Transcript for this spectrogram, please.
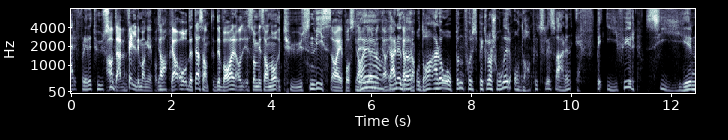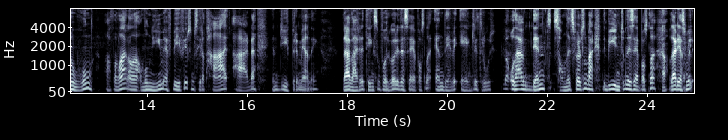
er flere tusen. Ja, det er veldig mange e-poster. Ja. Ja. og dette er sant. Det var, som vi sa nå, tusenvis av e-poster. Ja, ja, ja. Det ja, ja. Og da er det åpen for spekulasjoner, og da plutselig så er det en FBI-fyr, sier noen at han er. Han er en anonym FBI-fyr som sier at her er det en dypere mening. Det er verre ting som foregår i disse e-postene enn det vi egentlig tror. Og det er den sannhetsfølelsen som er Det begynte med disse e-postene, og det er det som vil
